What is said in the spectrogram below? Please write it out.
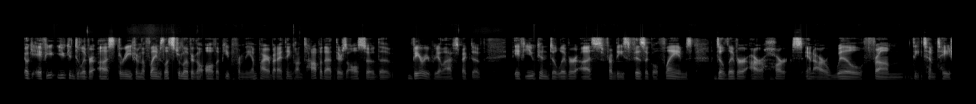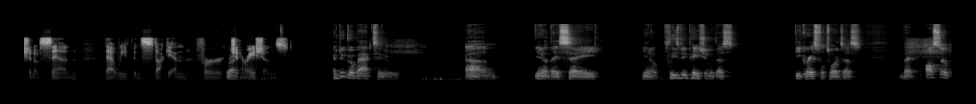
okay, if you, you can deliver us three from the flames, let's deliver the, all the people from the empire. But I think on top of that, there's also the very real aspect of if you can deliver us from these physical flames, deliver our hearts and our will from the temptation of sin that we've been stuck in for Right. generations. I do go back to, um, you know, they say, you know, please be patient with us, be graceful towards us, but also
